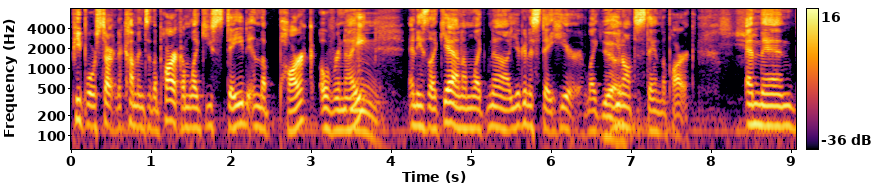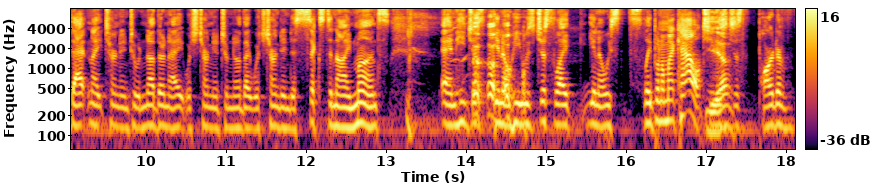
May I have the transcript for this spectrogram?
people were starting to come into the park. I'm like, you stayed in the park overnight? Hmm. And he's like, yeah. And I'm like, no, you're going to stay here. Like, Yeah. you don't have to stay in the park. And then that night turned into another night, which turned into another night, which turned into six to nine months. And he just, you know, he was just like, you know, he's sleeping on my couch. He Yeah. was just part of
